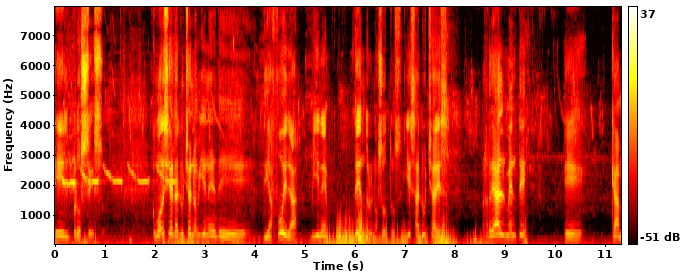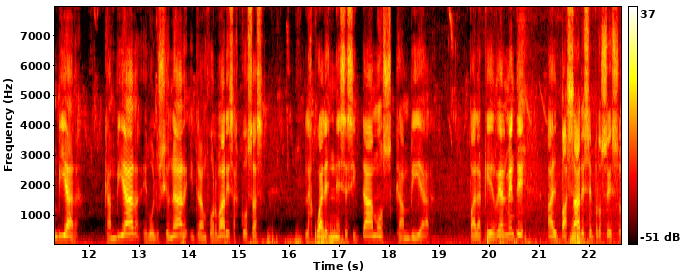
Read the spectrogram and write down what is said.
el proceso. Como decía, la lucha no viene de, de afuera, viene dentro de nosotros. Y esa lucha es realmente eh, cambiar, cambiar, evolucionar y transformar esas cosas las cuales necesitamos cambiar para que realmente al pasar ese proceso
